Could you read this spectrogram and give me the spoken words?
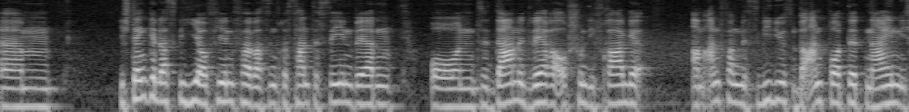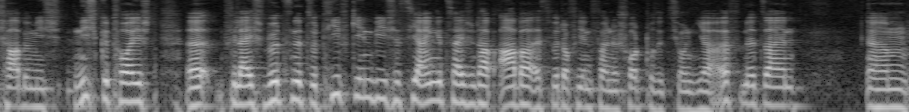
Ähm, ich denke, dass wir hier auf jeden Fall was Interessantes sehen werden. Und damit wäre auch schon die Frage am Anfang des Videos beantwortet. Nein, ich habe mich nicht getäuscht. Äh, vielleicht wird es nicht so tief gehen, wie ich es hier eingezeichnet habe, aber es wird auf jeden Fall eine Short-Position hier eröffnet sein. Ähm,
